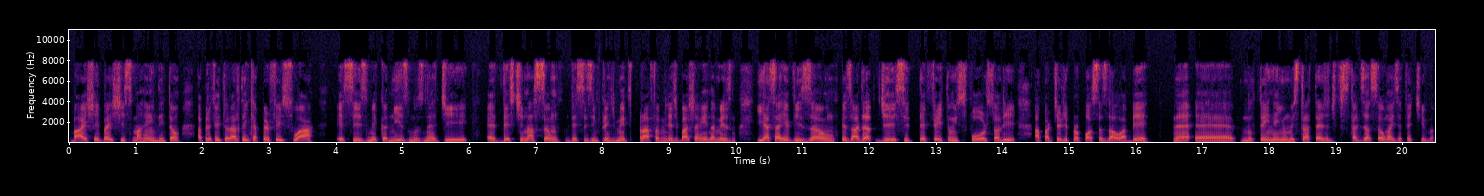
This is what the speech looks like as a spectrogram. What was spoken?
baixa e baixíssima renda. Então, a prefeitura tem que aperfeiçoar esses mecanismos né, de é, destinação desses empreendimentos para a família de baixa renda mesmo. E essa revisão, apesar de, de, se ter feito um esforço ali a partir de propostas da OAB, né, é, não tem nenhuma estratégia de fiscalização mais efetiva.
